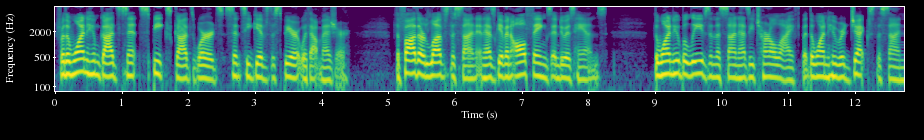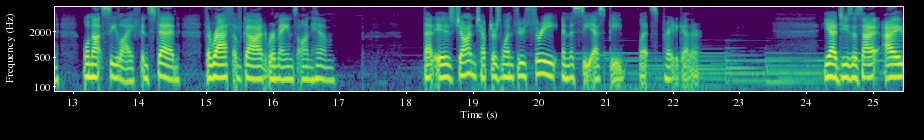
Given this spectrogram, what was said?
For the one whom God sent speaks God's words, since he gives the Spirit without measure. The Father loves the Son and has given all things into his hands. The one who believes in the Son has eternal life, but the one who rejects the Son will not see life. Instead, the wrath of God remains on him. That is John chapters 1 through 3 in the CSB. Let's pray together. Yeah, Jesus, I, I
